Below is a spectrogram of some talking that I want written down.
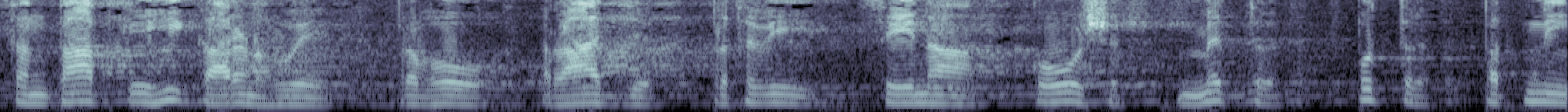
संताप के ही कारण हुए। प्रभो, राज्य, पृथ्वी, सेना कोश मित्र, पुत्र, पत्नी,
